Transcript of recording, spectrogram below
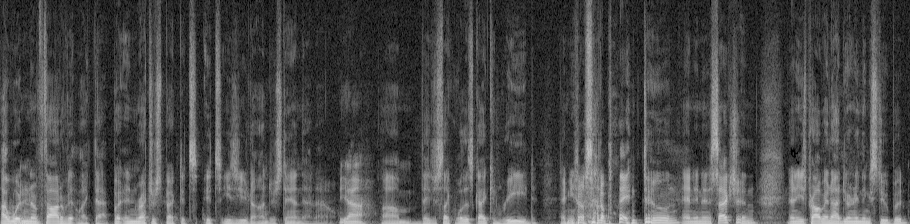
I wouldn't have thought of it like that, but in retrospect, it's it's easier to understand that now. Yeah. Um, they just like, well, this guy can read and he knows how to play in tune and in a section, and he's probably not doing anything stupid,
